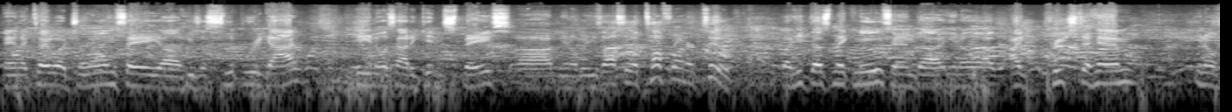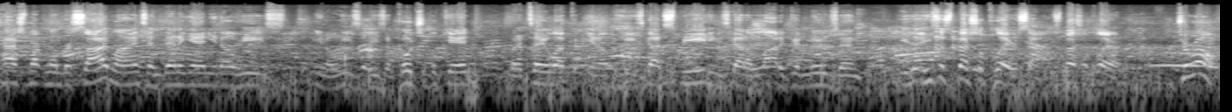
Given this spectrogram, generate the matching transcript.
And I tell you what, Jerome's a uh, he's a slippery guy. He knows how to get in space. Uh, you know, but he's also a tough runner too. But he does make moves, and uh, you know, I, I preach to him. You know, hash mark number sidelines, and then again, you know, he's you know he's a, he's a coachable kid. But I tell you what, you know, he's got speed. He's got a lot of good moves, and he's a special player, Sal. Special player. Jerome,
